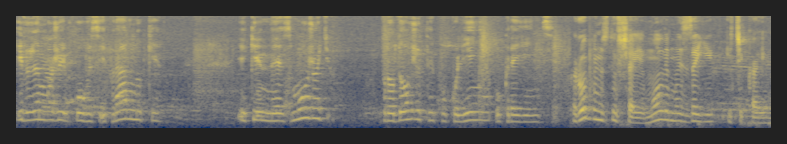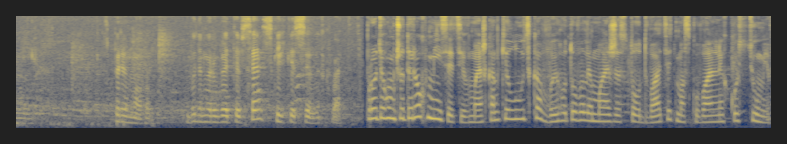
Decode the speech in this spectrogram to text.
і вже може і в когось і правнуки, які не зможуть продовжити покоління українців. Робимо з душею, молимось за їх і чекаємо їх з перемогою. Будемо робити все, скільки сили хватить. Протягом чотирьох місяців мешканки Луцька виготовили майже 120 маскувальних костюмів.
